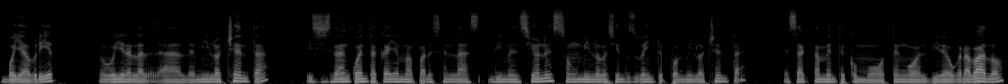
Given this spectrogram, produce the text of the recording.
voy a abrir, me voy a ir a la, a de 1080 y si se dan cuenta acá ya me aparecen las dimensiones, son 1920 x 1080 exactamente como tengo el video grabado.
